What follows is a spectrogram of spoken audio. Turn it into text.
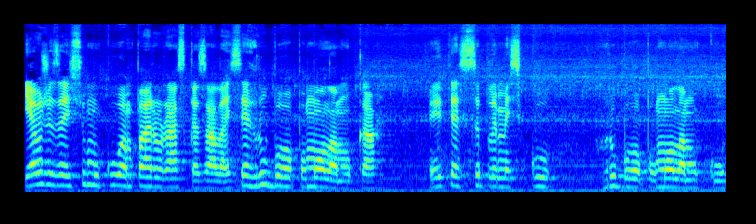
Я вже за цю муку вам пару раз казала. Це грубого помола мука. Видите, сиплемо ску грубого помола муку.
